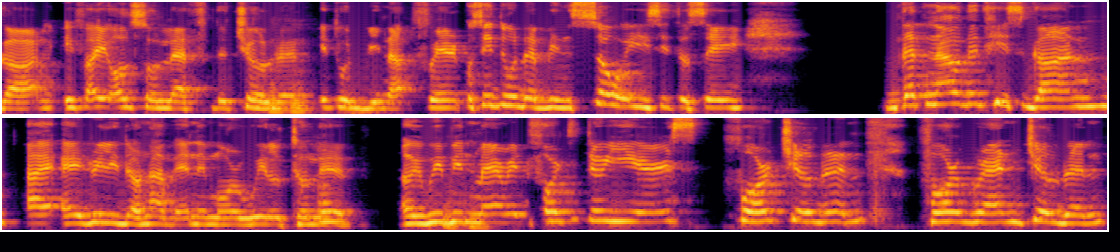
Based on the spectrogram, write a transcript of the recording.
gone, if I also left the children, mm-hmm. it would be not fair because it would have been so easy to say that now that he's gone, I, I really don't have any more will to oh. live. Oh. We've been mm-hmm. married 42 years, four children, four grandchildren,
